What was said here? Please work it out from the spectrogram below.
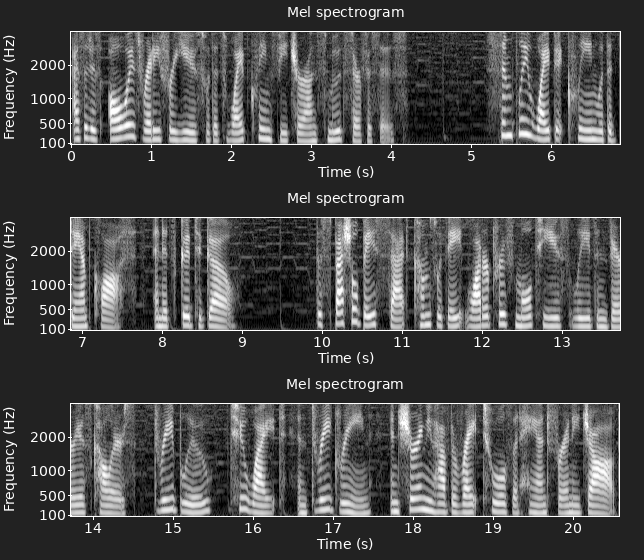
as it is always ready for use with its wipe clean feature on smooth surfaces. Simply wipe it clean with a damp cloth, and it's good to go. The special base set comes with 8 waterproof multi-use leads in various colors, 3 blue, 2 white, and 3 green, ensuring you have the right tools at hand for any job.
